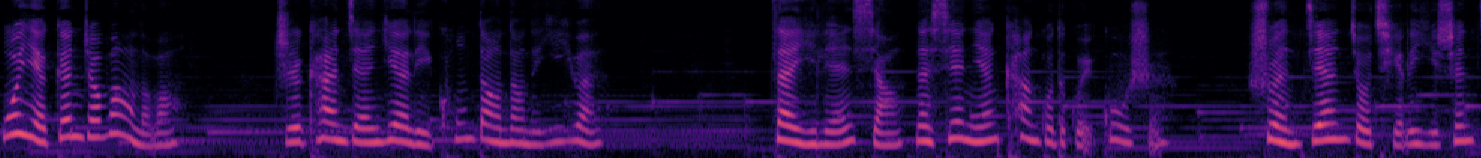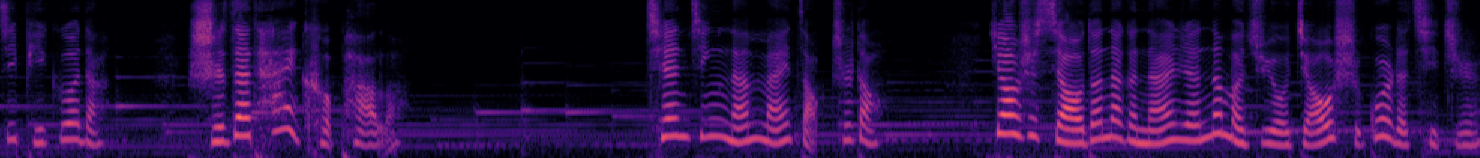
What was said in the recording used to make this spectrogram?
我也跟着望了望，只看见夜里空荡荡的医院。再一联想那些年看过的鬼故事，瞬间就起了一身鸡皮疙瘩，实在太可怕了。千金难买早知道，要是晓得那个男人那么具有搅屎棍的气质。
